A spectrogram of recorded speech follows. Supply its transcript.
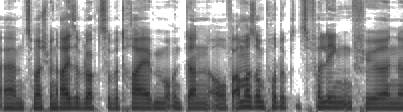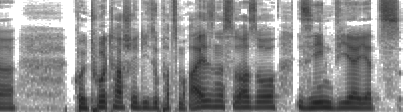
ähm, zum Beispiel einen Reiseblog zu betreiben und dann auf Amazon Produkte zu verlinken für eine Kulturtasche, die super zum Reisen ist oder so. Sehen wir jetzt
